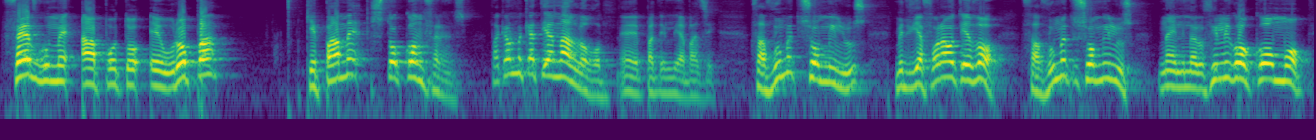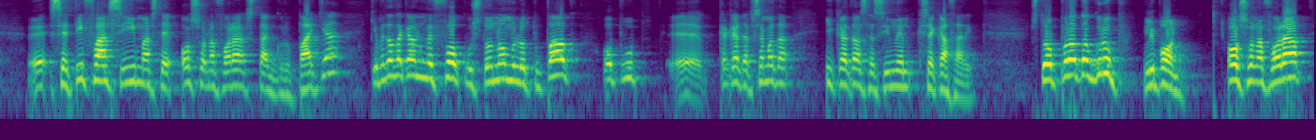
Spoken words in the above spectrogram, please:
Φεύγουμε από το Europa και πάμε στο Conference. Θα κάνουμε κάτι ανάλογο, ε, Παντελή Αμπατζή. Θα δούμε τους ομίλους, με τη διαφορά ότι εδώ θα δούμε τους ομίλους να ενημερωθεί λίγο ο κόμμο ε, σε τι φάση είμαστε όσον αφορά στα γκρουπάκια και μετά θα κάνουμε focus στον όμιλο του ΠΑΟΚ, όπου ε, κακά τα ψέματα η κατάσταση είναι ξεκάθαρη. Στο πρώτο γκρουπ, λοιπόν, όσον αφορά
